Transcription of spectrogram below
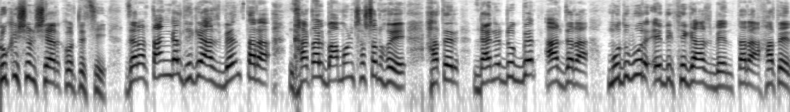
লোকেশন শেয়ার করতেছি। যারা টাঙ্গাল থেকে আসবেন, তারা ঘাটাল বামন শাসন হয়ে হাতের ডাইনে ঢুকবেন, আর যারা মধুপুর এদিক থেকে আসবেন, তারা হাতের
